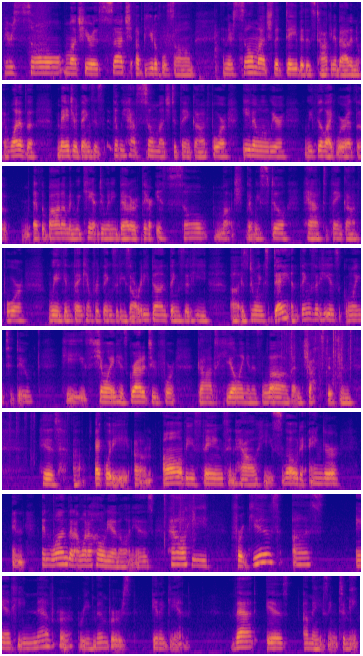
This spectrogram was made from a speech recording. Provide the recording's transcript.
There's so much here. It's such a beautiful psalm. And there's so much that David is talking about. And, and one of the major things is that we have so much to thank God for, even when we're we feel like we're at the at the bottom and we can't do any better. There is so much that we still have to thank God for. We can thank Him for things that He's already done, things that He uh, is doing today, and things that He is going to do. He's showing His gratitude for God's healing and His love and justice and His uh, equity, um, all these things, and how He's slow to anger. And, and one that I want to hone in on is how He forgives us and he never remembers it again. That is amazing to me.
